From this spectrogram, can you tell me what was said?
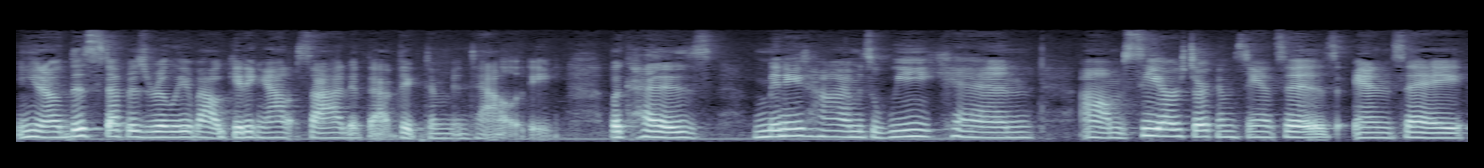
you know, this step is really about getting outside of that victim mentality because many times we can um, see our circumstances and say,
